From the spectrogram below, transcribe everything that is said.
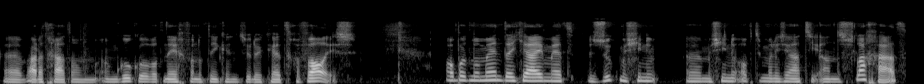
uh, waar het gaat om, om, Google, wat 9 van de 10 keer natuurlijk het geval is. Op het moment dat jij met zoekmachine uh, machine optimalisatie aan de slag gaat,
